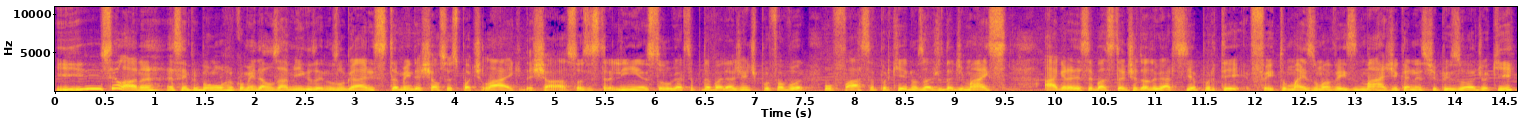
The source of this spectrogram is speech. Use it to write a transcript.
e, sei lá, né? É sempre bom recomendar os amigos aí nos lugares. Lugares, também deixar o seu spotlight, deixar suas estrelinhas, todo lugar que você puder avaliar a gente, por favor, o faça, porque nos ajuda demais. Agradecer bastante a Eduardo Garcia por ter feito mais uma vez mágica neste episódio aqui.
